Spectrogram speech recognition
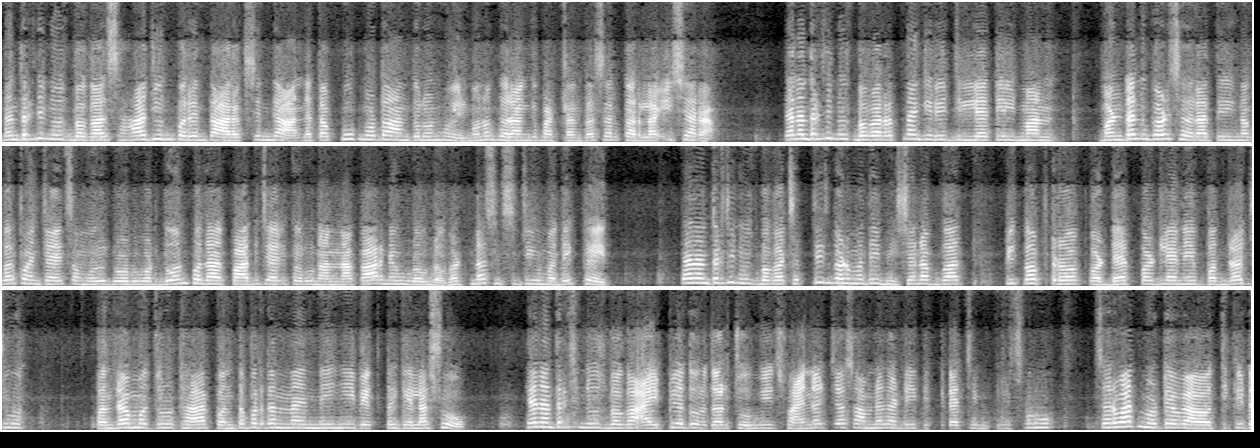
नंतरची न्यूज बघा सहा जून पर्यंत आरक्षण द्या अन्यथा खूप मोठं आंदोलन होईल म्हणून दरांगे पाटलांचा सरकारला इशारा. त्यानंतरची न्यूज बघा रत्नागिरी जिल्ह्यातील मान मंडणगड शहरातील नगरपंचायत समोरील रोडवर दोन पदा पादचारी तरुणांना कारने उडवलं. घटना सीसीटीव्ही मध्ये कैद त्यानंतरची न्यूज बघा. छत्तीसगडमध्ये भीषण अपघात. पिकअप ट्रक खड्ड्यात पडल्याने पंधरा जून पंधरा मजूर ठार पंतप्रधानांनीही व्यक्त केला शोक. त्यानंतरची न्यूज बघा. आयपीएल दोन हजार चोवीस फायनलच्या सामन्यासाठी तिकिटाची विक्री सुरू. सर्वात मोठ्या तिकीट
